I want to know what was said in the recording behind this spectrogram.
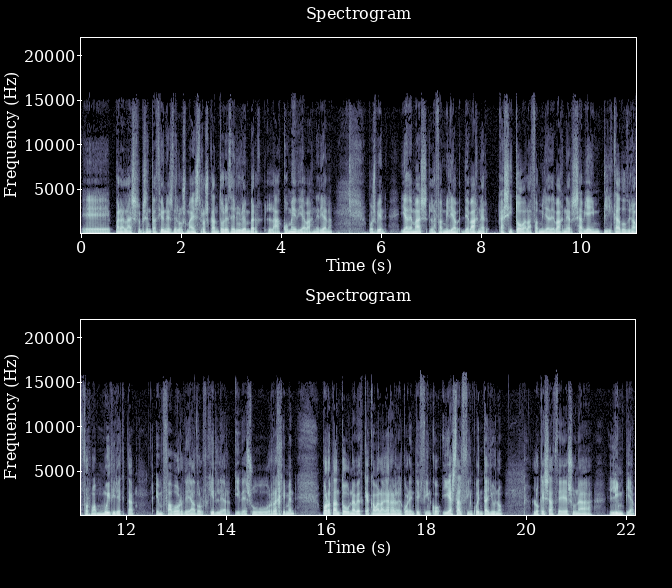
eh, para las representaciones de los maestros cantores de Nuremberg, la comedia wagneriana. Pues bien, y además la familia de Wagner, casi toda la familia de Wagner, se había implicado de una forma muy directa en favor de Adolf Hitler y de su régimen. Por lo tanto, una vez que acaba la guerra en el 45 y hasta el 51, lo que se hace es una limpia,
